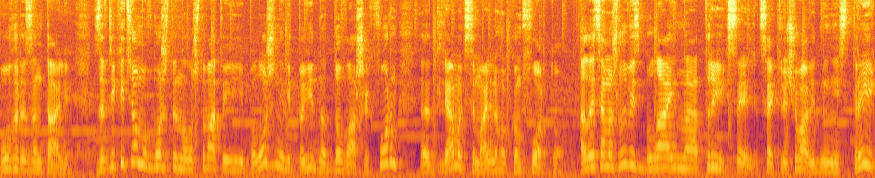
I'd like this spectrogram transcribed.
по горизонталі. Завдяки цьому ви можете налаштувати її положення відповідно до ваших форм е, для максимального комфорту. Але ця можливість була і на 3XL. Це ключова відмінність 3.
